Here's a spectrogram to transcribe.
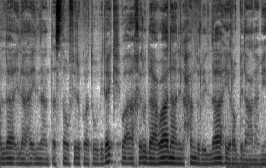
أن لا إله إلا أنت أستغفرك وأتوب إليك وآخر دعوانا أن الحمد لله رب العالمين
